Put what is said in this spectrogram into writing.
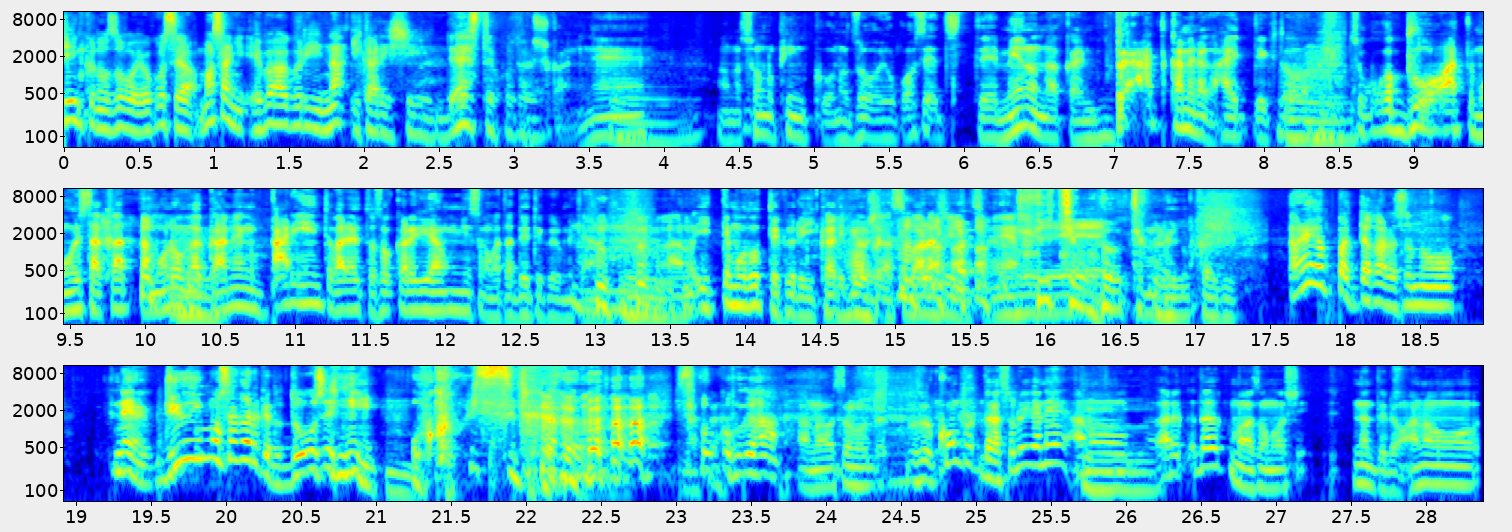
ピンクの像をよこせはまさにエバーグリーンな怒りシーンです。ということで。確かにね、あのそのピンクの像をよこせっつって目の中にバーッとカメラが入っていくと、そこがブワーって燃え盛ったものが画面がバリーンと割れるとそこからリアム・ニーソンがまた出てくるみたいな、あの行って戻ってくる怒り描写が素晴らしいですよね。いつ戻ってくる怒り。あれやっぱだからそのね留飲も下がるけど同時に怒りすぎる、そこが。あのそのそのコントだからそれがねあの、あれダークマンはそのしなんていうのあの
